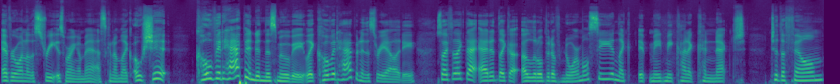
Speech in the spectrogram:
everyone on the street is wearing a mask. And I'm like, oh shit, COVID happened in this movie. Like COVID happened in this reality. So I feel like that added like a, a little bit of normalcy and like it made me kind of connect to the film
